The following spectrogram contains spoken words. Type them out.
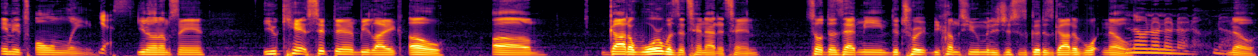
in its own lane. Yes. You know what I'm saying? You can't sit there and be like, "Oh, um, God of War was a 10 out of 10." So does that mean Detroit Becomes Human is just as good as God of War? No. No, no, no, no, no, no. No.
